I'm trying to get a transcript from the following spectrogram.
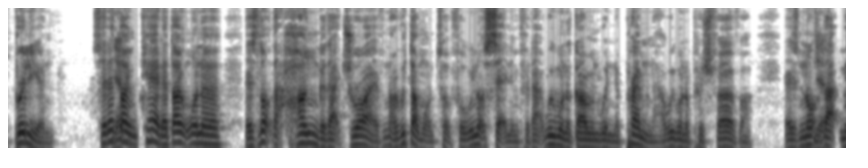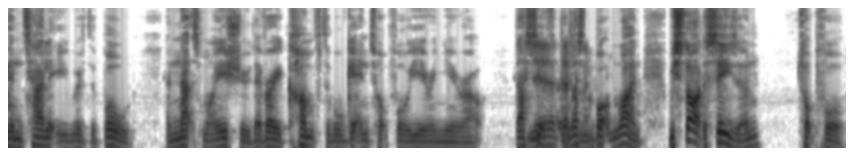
brilliant. So they Yep. don't care. They don't want to. There's not that hunger, that drive. No, we don't want top four. We're not settling for that. We want to go and win the prem now. We want to push further. There's not Yep. that mentality with the ball, and that's my issue. They're very comfortable getting top four year in year out. That's Yeah, it. That's the bottom line. We start the season top four.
